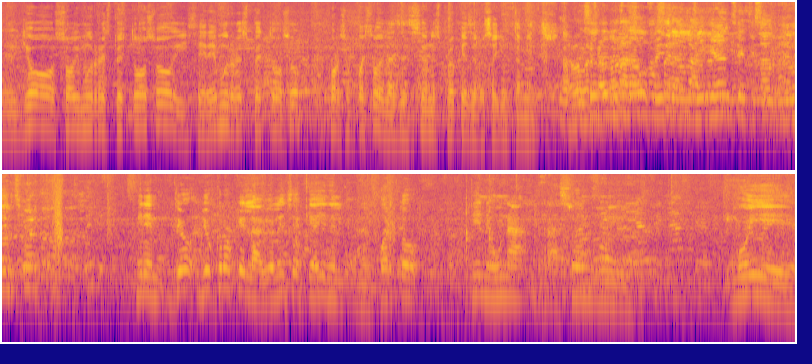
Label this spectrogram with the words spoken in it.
Eh, yo soy muy respetuoso y seré muy respetuoso, por supuesto, de las decisiones propias de los ayuntamientos. La del Estado frente a los migrantes Miren, yo, yo creo que la violencia que hay en el, puerto tiene una razón muy, muy,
